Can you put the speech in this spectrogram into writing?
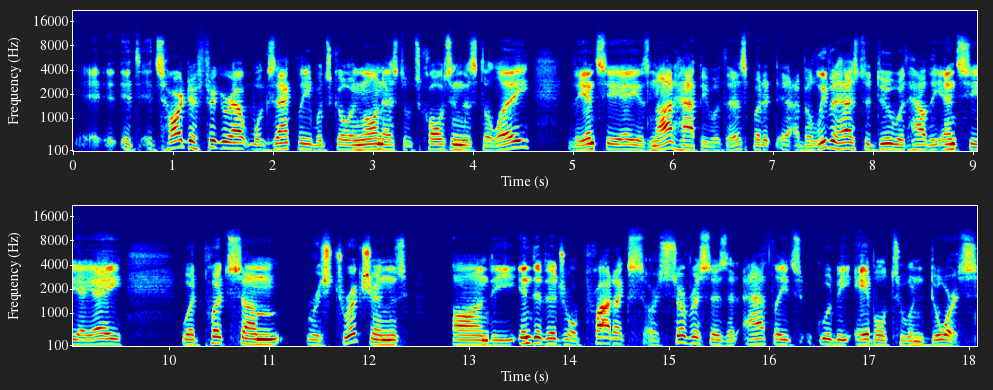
it, it's hard to figure out exactly what's going on as to what's causing this delay. The NCAA is not happy with this, but it, I believe it has to do with how the NCAA would put some restrictions on the individual products or services that athletes would be able to endorse.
